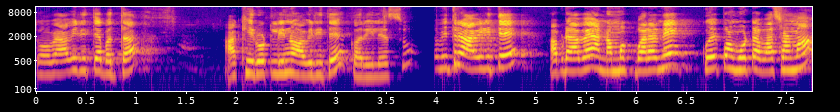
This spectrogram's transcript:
તો હવે આવી રીતે બધા આખી રોટલીનો આવી રીતે કરી લેશું. તો મિત્રો, આવી રીતે આપણે હવે આ નમકવાળાને કોઈ પણ મોટા વાસણમાં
